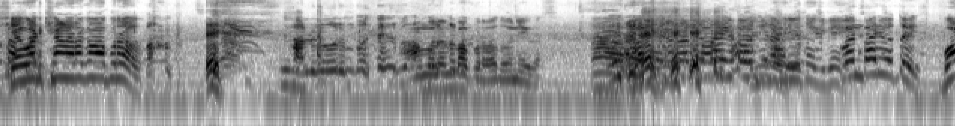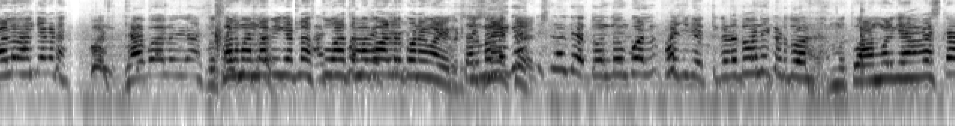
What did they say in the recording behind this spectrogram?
शेवट खेळणारा का बापराव? खालून वरून बापराव दोन एक कोण बारी होतोय? बॉलर आमच्याकडे? कोण? घ्या बॉल सलमानला बी घेतलास तू आता मग बॉलर कोण आहे माझ्याकडे? सलमानला कृष्णा घ्या, एकटा. कृष्णाला द्या. दोन दोन बॉल पाहिजे घे तिकडे दोन इकडे दोन. मग तू अमोल घेणार आहेस का?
